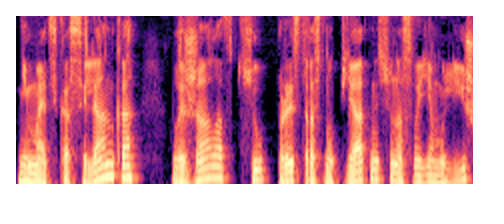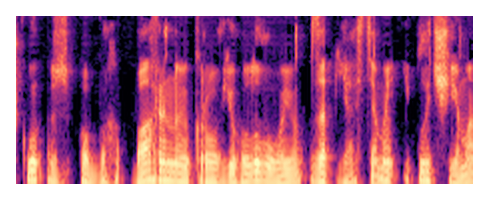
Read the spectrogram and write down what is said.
німецька селянка лежала в цю пристрасну п'ятницю на своєму ліжку з обагреною кров'ю головою, зап'ястями і плечима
